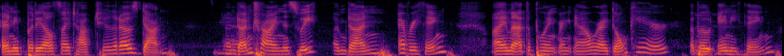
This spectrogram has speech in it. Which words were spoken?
anybody else I talked to that I was done. Yeah. I'm done trying this week. I'm done everything. I'm at the point right now where I don't care about mm-hmm. anything.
